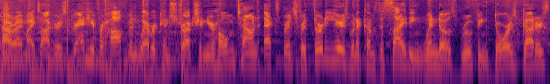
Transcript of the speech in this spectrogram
All right, my talkers. Grant here for Hoffman Weber Construction, your hometown experts for 30 years when it comes to siding, windows, roofing, doors, gutters,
